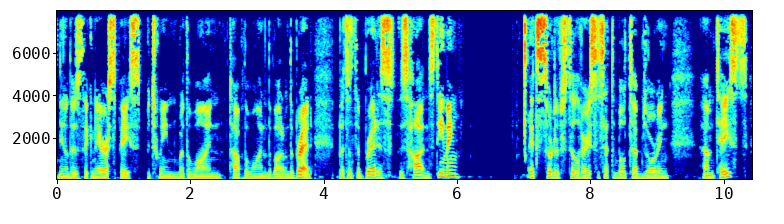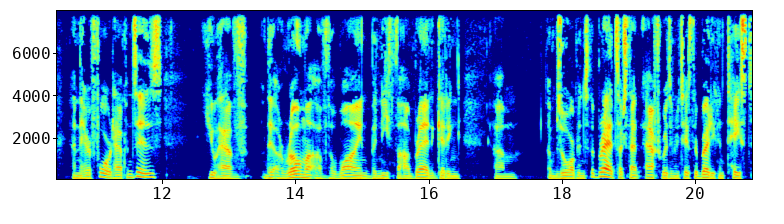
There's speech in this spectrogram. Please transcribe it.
you know there's like an air space between where the wine, top of the wine, and the bottom of the bread. But since the bread is is hot and steaming, it's sort of still very susceptible to absorbing um, tastes, and therefore what happens is you have the aroma of the wine beneath the hot bread getting um, absorbed into the bread, such that afterwards, when you taste the bread, you can taste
